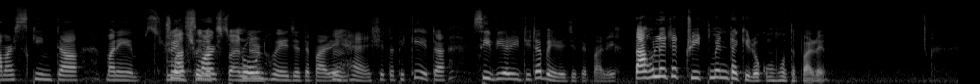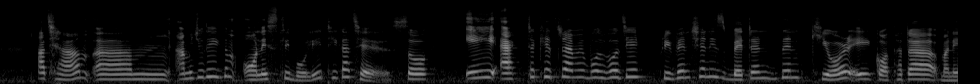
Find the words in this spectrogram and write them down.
আমার স্কিনটা মানে স্ট্রেচ মার্কস প্রোন হয়ে যেতে পারে। হ্যাঁ সেটা থেকে এটা সিভিয়ারিটিটা বেড়ে যেতে পারে। তাহলে এটা ট্রিটমেন্টটা কীরকম হতে পারে? আচ্ছা আমি যদি একদম অনেস্টলি বলি ঠিক আছে? সো এই একটা ক্ষেত্রে আমি বলব যে prevention is better than cure এই কথাটা মানে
